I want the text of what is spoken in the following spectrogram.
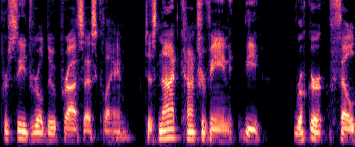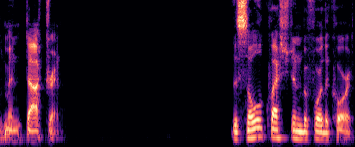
procedural due process claim does not contravene the Rooker Feldman doctrine. The sole question before the court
